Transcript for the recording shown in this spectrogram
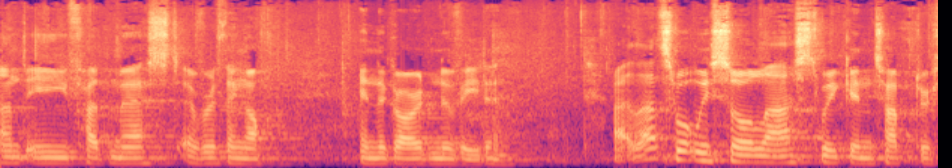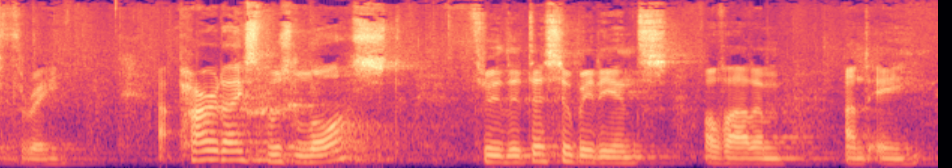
and Eve had messed everything up in the Garden of Eden. Uh, that's what we saw last week in chapter 3. Uh, paradise was lost through the disobedience of Adam and Eve.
